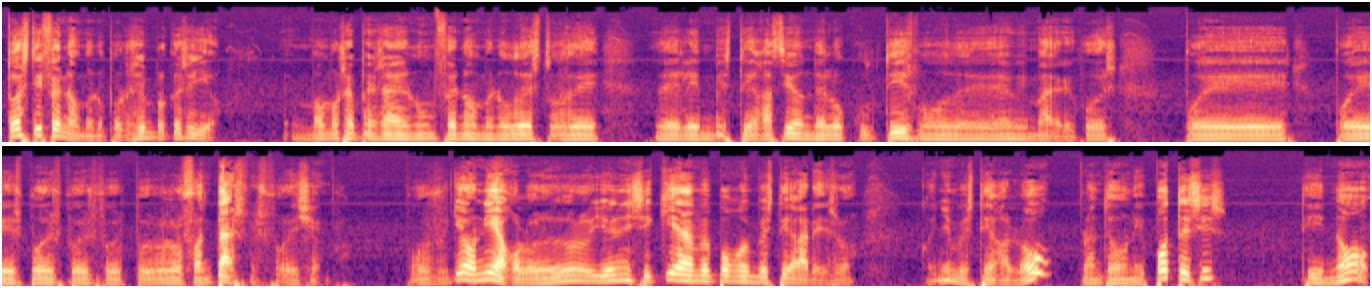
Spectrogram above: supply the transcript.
todo este fenómeno, por ejemplo, qué sé yo. Vamos a pensar en un fenómeno de estos de, la investigación del ocultismo de, mi madre, pues, pues, pues, pues, pues, pues, pues, los fantasmas, por ejemplo. Pues yo niego, yo, ni siquiera me pongo a investigar eso. Coño, investigalo, planteo una hipótesis, y no,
